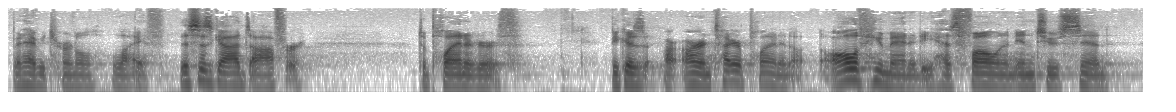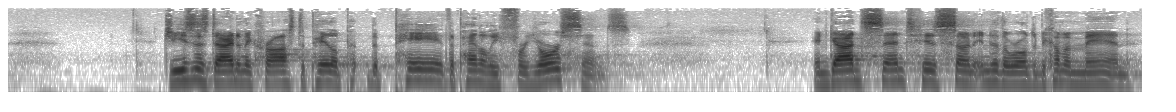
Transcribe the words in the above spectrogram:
but have eternal life. This is God's offer to planet Earth because our, our entire planet, all of humanity, has fallen into sin. Jesus died on the cross to pay the, pay the penalty for your sins. And God sent his Son into the world to become a man,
